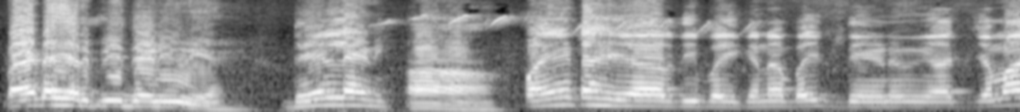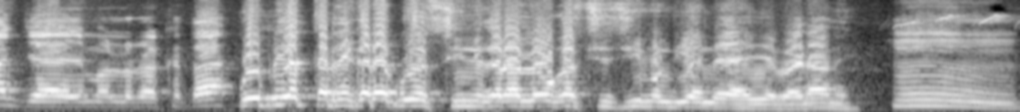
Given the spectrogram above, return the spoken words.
65000 ਰੁਪਏ ਦੇਣੀ ਹੋਈ ਹੈ ਦੇਣ ਲੈਣੀ। ਹਾਂ। 65000 ਦੀ ਬਈ ਕਹਿੰਦਾ ਬਈ ਦੇਣ ਵੀ ਆ ਜਮਾ ਜਾਇਜ਼ ਮੁੱਲ ਰੱਖਦਾ ਕੋਈ 75 ਨਹੀਂ ਕਰਿਆ ਕੋਈ 80 ਨਹੀਂ ਕਰਿਆ ਲੋਕ 80 80 ਮੰਗੀ ਜਾਂਦੇ ਇਹ ਜੇ ਬੈੜਾਂ ਦੇ। ਹੂੰ।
